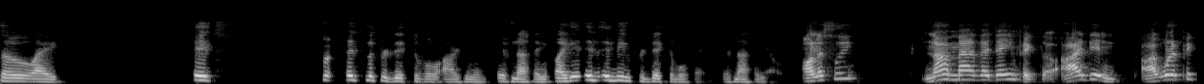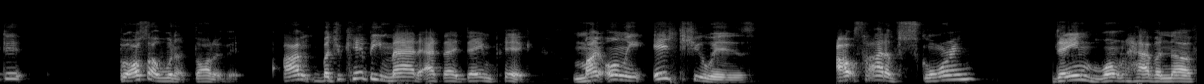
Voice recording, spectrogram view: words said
So like it's it's the predictable argument, if nothing. Like it, it'd be the predictable thing, if nothing else. Honestly, not mad that Dame picked though. I didn't. I would have picked it, but also I wouldn't have thought of it. I. But you can't be mad at that Dame pick. My only issue is, outside of scoring, Dame won't have enough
